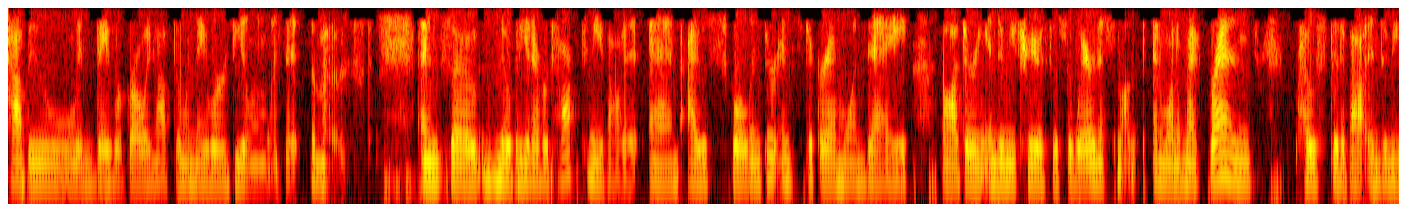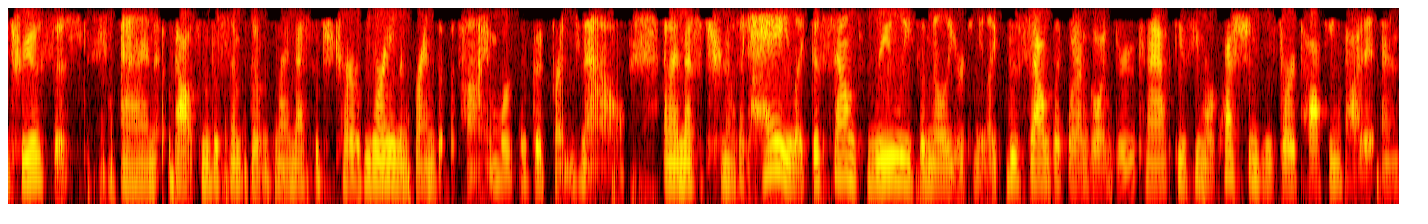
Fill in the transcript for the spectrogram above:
taboo when they were growing up and when they were dealing with it the most. And so nobody had ever talked to me about it. And I was scrolling through Instagram one day uh, during Endometriosis Awareness Month, and one of my friends posted about endometriosis and about some of the symptoms. And I messaged her. We weren't even friends at the time. We're, we're good friends now. And I messaged her and I was like, hey, like this sounds really familiar to me. Like this sounds like what I'm going through. Can I ask you a few more questions? We started talking about it, and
